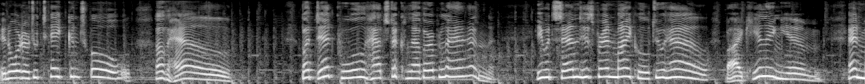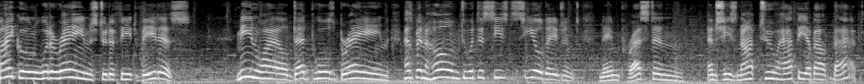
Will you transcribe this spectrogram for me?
in order to take control of hell. But Deadpool hatched a clever plan. He would send his friend Michael to hell by killing him, and Michael would arrange to defeat Vetis. Meanwhile, Deadpool's brain has been home to a deceased SHIELD agent named Preston, and she's not too happy about that.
